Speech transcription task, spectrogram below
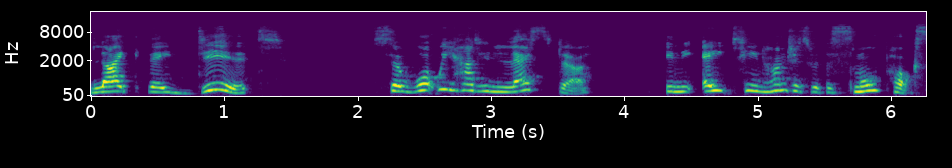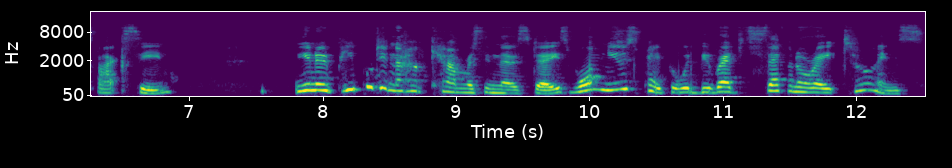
like they did, so what we had in Leicester in the 1800s with the smallpox vaccine, you know, people didn't have cameras in those days. One newspaper would be read seven or eight times.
